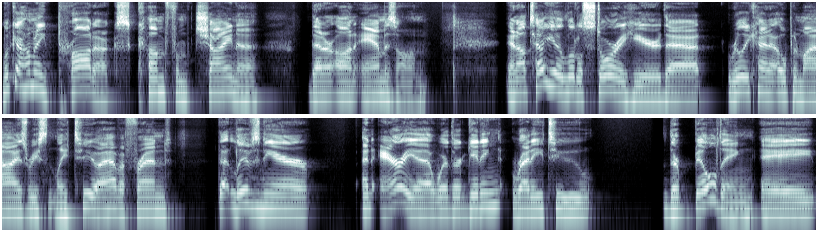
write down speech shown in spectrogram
Look at how many products come from China that are on Amazon. And I'll tell you a little story here that really kind of opened my eyes recently, too. I have a friend that lives near an area where they're getting ready to they're building a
